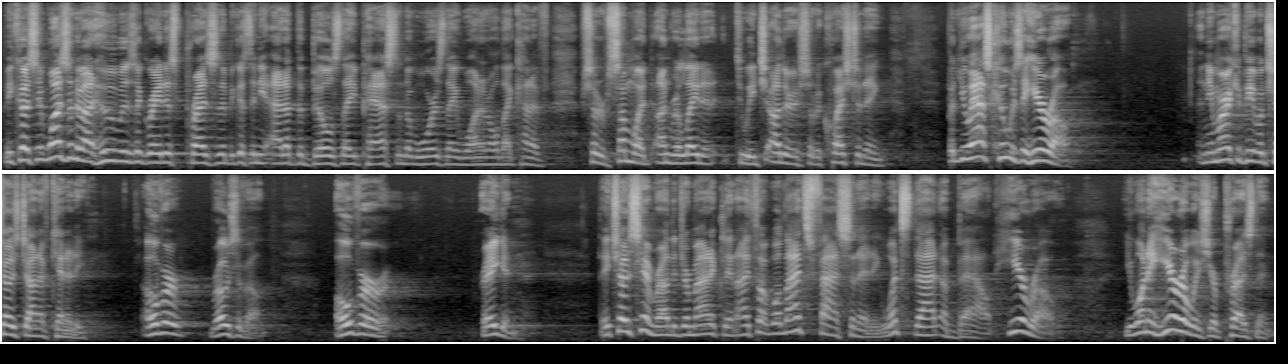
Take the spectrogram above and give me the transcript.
because it wasn't about who was the greatest president, because then you add up the bills they passed and the wars they won and all that kind of sort of somewhat unrelated to each other sort of questioning. But you ask who was a hero. And the American people chose John F. Kennedy. over Roosevelt, over Reagan. They chose him rather dramatically. And I thought, well, that's fascinating. What's that about? Hero. You want a hero as your president.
